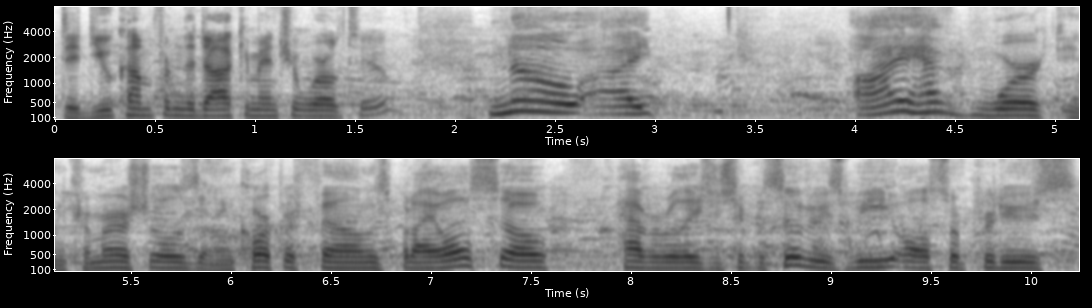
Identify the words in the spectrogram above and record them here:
Did you come from the documentary world too? No, I I have worked in commercials and in corporate films, but I also have a relationship with Sylvia because we also produce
